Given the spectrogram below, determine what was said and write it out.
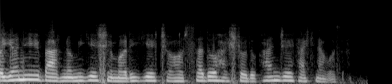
پایان برنامه شماره 485 تکنوازان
